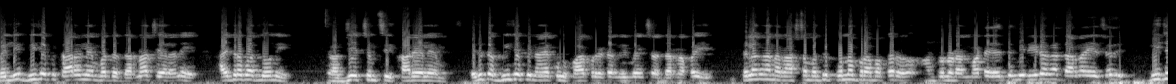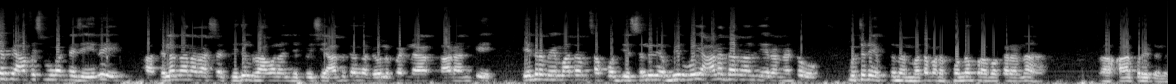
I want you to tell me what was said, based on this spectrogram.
వెళ్ళి బీజేపీ కార్యాలయం వద్ద ధర్నా చేయాలని హైదరాబాద్లోని జిహెచ్ఎంసీ కార్యాలయం ఎదుట బీజేపీ నాయకులు కార్పొరేటర్ నిర్వహించిన ధర్నాపై తెలంగాణ రాష్ట్ర మంత్రి పొన్నం ప్రభాకర్ అంటున్నాడు అనమాట అయితే మీరు ఈడగా ధర్నా చేసేది బీజేపీ ఆఫీస్ ముంగట్నే చేయాలి ఆ తెలంగాణ రాష్ట్ర నిధులు రావాలని చెప్పేసి ఆర్థికంగా డెవలప్మెంట్ కావడానికి కేంద్రం ఏమాత్రం సపోర్ట్ చేస్తలేదు. మీరు పోయి ఆడ ధర్నాలు చేయరన్నట్టు ముచ్చట చెప్తుంది అనమాట మన పొన్నం ప్రభాకర్ అన్న కార్పొరేటర్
